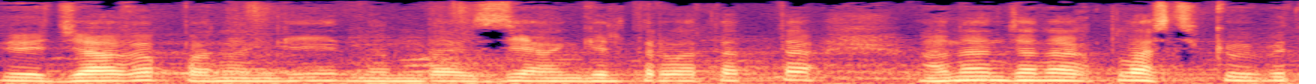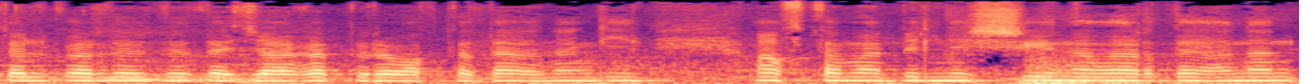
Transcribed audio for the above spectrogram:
э, жагып анан кийин мындай зыян келтирип атат да анан жанагы пластиковый бөтөлкөлөрдү да жагып бир убакта анан кийин автомобильный шиналарды анан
